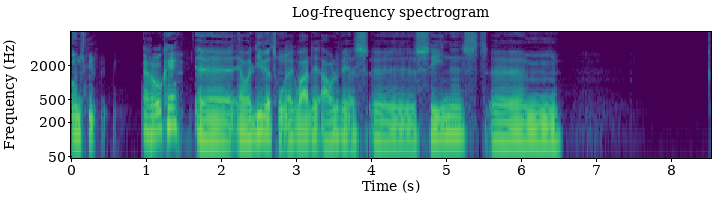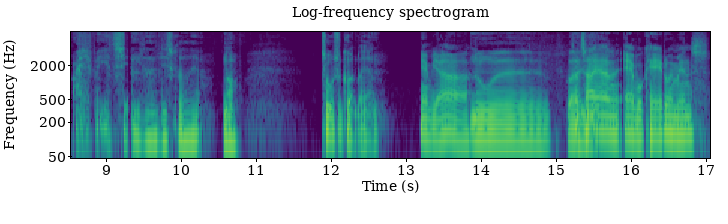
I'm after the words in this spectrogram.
undskyld, Er du okay? øh, jeg var lige ved at tro, at jeg ikke var det, afleveres øh, senest, øh, ej, hvor irriterende, det havde jeg lige skrevet her. Nå, to sekunder, Jan. Jamen, jeg... Nu øh, går Så jeg tager jeg en avocado imens.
